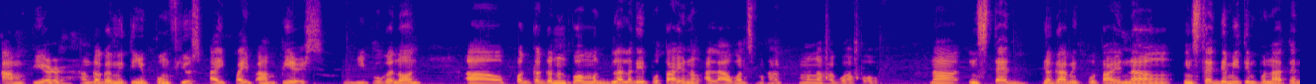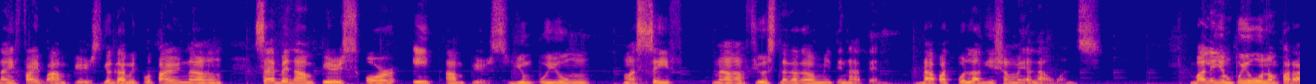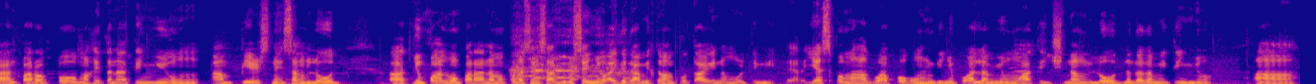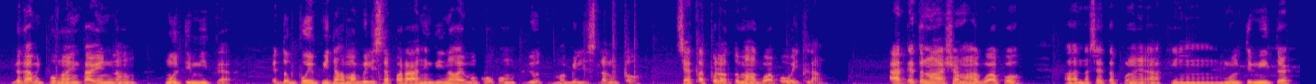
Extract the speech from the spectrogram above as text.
ampere, ang gagamitin nyo pong fuse ay 5 amperes. Hindi po ganon. Ah, pagka ganun po, maglalagay po tayo ng allowance mga, mga kagwapo na instead gagamit po tayo ng instead gamitin po natin ay 5 amperes gagamit po tayo ng 7 amperes or 8 amperes. Yun po yung mas safe na fuse na gagamitin natin. Dapat po lagi siyang may allowance. Bali, yun po yung unang paraan para po makita natin yung amperes na isang load. At yung pangalawang paraan naman po na sinasabi ko sa inyo ay gagamit naman po tayo ng multimeter. Yes po mga gwapo, kung hindi nyo po alam yung wattage ng load na gagamitin nyo, ah gagamit po ngayon tayo ng multimeter. Ito po yung pinakamabilis na paraan, hindi na kayo magko-compute, mabilis lang to. Set up ko lang to mga gwapo, wait lang. At ito na nga siya mga gwapo, Ah, na-set up ko na yung aking multimeter.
